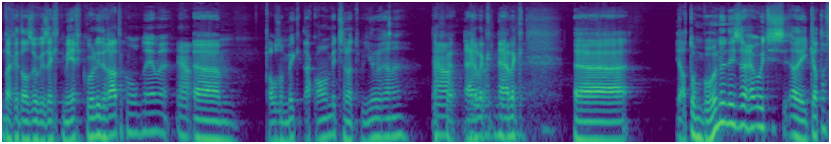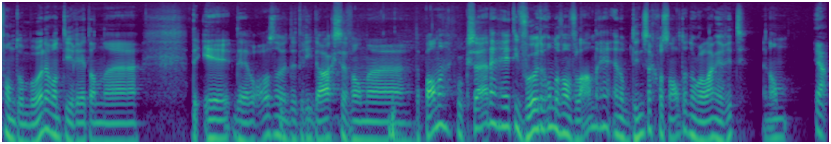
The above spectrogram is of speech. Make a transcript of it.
Dat je dan zogezegd meer koolhydraten kon opnemen. ja. Ehm, dat, was een beetje, dat kwam een beetje uit wielrennen. Dat Ja, je eigenlijk, ja, eigenlijk eh, ja, Tom Bonen is daar ooit eens... allee, ik had dat van Tom Bonen, want die reed dan eh, de, e- de, wat was het, de driedaagse van eh, de pannen, Koekzijde, reed hij voor de Ronde van Vlaanderen. En op dinsdag was dan altijd nog een lange rit. En dan Ja.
